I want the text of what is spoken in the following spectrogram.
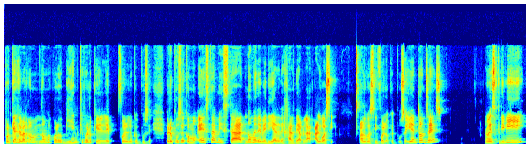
porque de verdad no, no me acuerdo bien qué fue lo que le, fue lo que puse, pero puse como esta amistad no me debería de dejar de hablar, algo así, algo así fue lo que puse. Y entonces lo escribí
